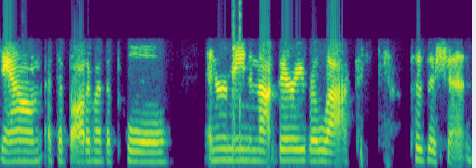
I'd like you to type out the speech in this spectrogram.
down at the bottom of the pool and remain in that very relaxed position.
